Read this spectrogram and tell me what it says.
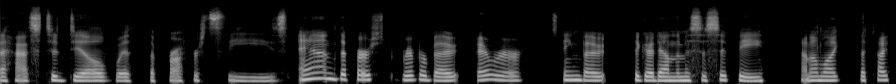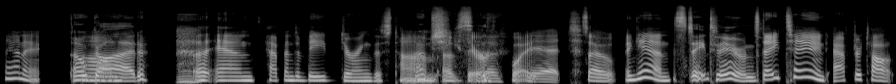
that has to deal with the prophecies and the first riverboat ever steamboat to go down the Mississippi, kind of like the Titanic, Oh Um, God. uh, and happened to be during this time of the Oh, earthquake. shit. So again, Stay tuned. stay tuned. After talk,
